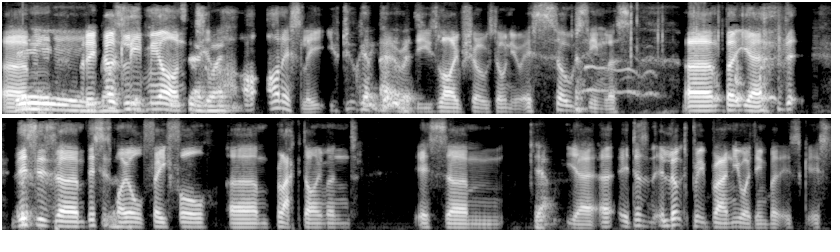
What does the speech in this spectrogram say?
Um, Hey, but it does lead me on. to- honestly, you do get better at these live shows, don't you? It's so seamless. Um, but yeah, th- this is um, this is my old faithful um, black diamond. It's um, Yeah. yeah. Uh, it doesn't. It looks pretty brand new, I think, but it's it's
